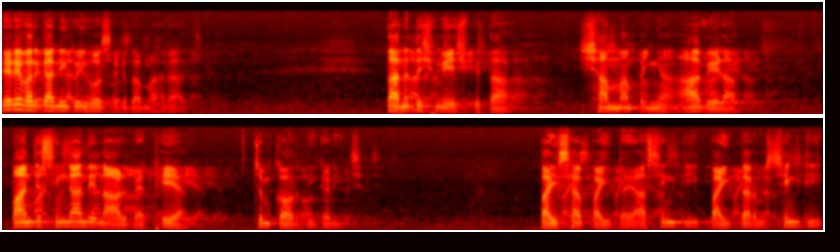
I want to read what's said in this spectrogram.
ਤੇਰੇ ਵਰਗਾ ਨਹੀਂ ਕੋਈ ਹੋ ਸਕਦਾ ਮਹਾਰਾਜ। ਧੰਨ ਦਸ਼ਮੇਸ਼ ਪਿਤਾ, ਸ਼ਾਮਾਂ ਪਈਆਂ ਆ ਵੇਲਾ। ਪੰਜ ਸਿੰਘਾਂ ਦੇ ਨਾਲ ਬੈਠੇ ਆ ਚਮਕੌਰ ਦੀ ਗੜੀ 'ਚ। ਭਾਈ ਸਾਹਿਬ, ਭਾਈ ਦਇਆ ਸਿੰਘ ਜੀ, ਭਾਈ ਧਰਮ ਸਿੰਘ ਜੀ,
